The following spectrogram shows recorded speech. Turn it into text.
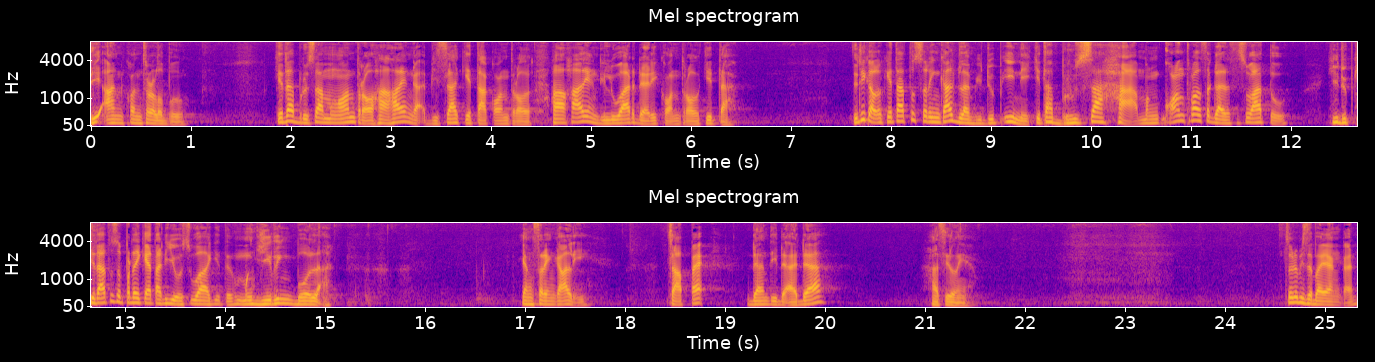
the uncontrollable. Kita berusaha mengontrol hal-hal yang nggak bisa kita kontrol, hal-hal yang di luar dari kontrol kita. Jadi kalau kita tuh sering kali dalam hidup ini kita berusaha mengkontrol segala sesuatu, hidup kita tuh seperti kayak tadi Yosua gitu, menggiring bola. Yang sering kali capek dan tidak ada hasilnya. Sudah bisa bayangkan,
